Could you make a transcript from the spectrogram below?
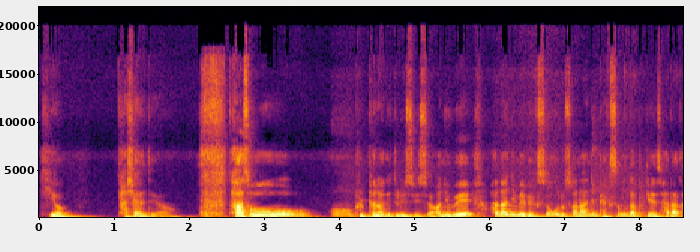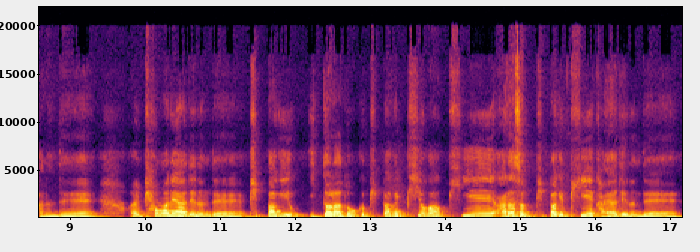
기억하셔야 돼요. 다소 어, 불편하게 들릴 수 있어요. 아니 왜 하나님의 백성으로서 하나님 백성답게 살아가는데 아니 평안해야 되는데 핍박이 있더라도 그 핍박을 피해가 피해 알아서 핍박에 피해 가야 되는데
